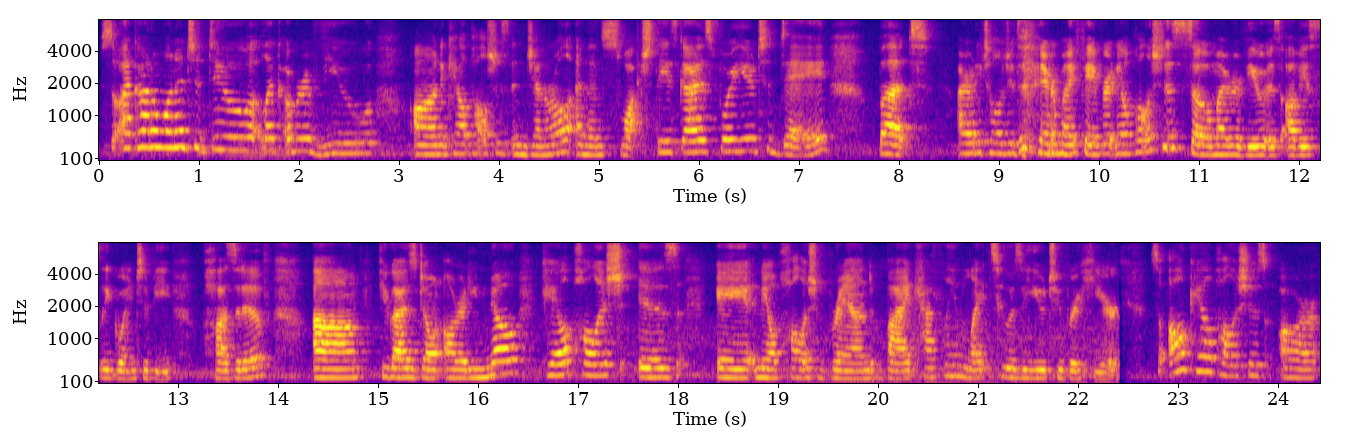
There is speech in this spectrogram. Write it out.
So I kind of wanted to do like a review on KL polishes in general and then swatch these guys for you today. But I already told you that they're my favorite nail polishes, so my review is obviously going to be positive. Um, if you guys don't already know, KL Polish is a nail polish brand by Kathleen Lights, who is a YouTuber here. So all KL polishes are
